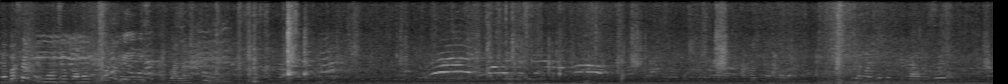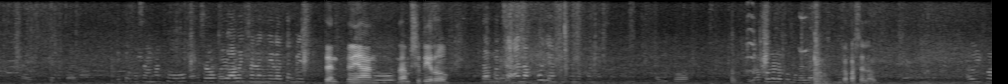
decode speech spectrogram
nabasa ko yung mojo ka mo. Ito talaga yung isip ko ba ko. Kasama to. So, gamit na lang nila to. bis- Tent na yan, Rams Kitiro. Dapat sa anak ko yan. Ko Ano po? Wala po na lang po maganda. Huwag pa sa loob. Ay, pa.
